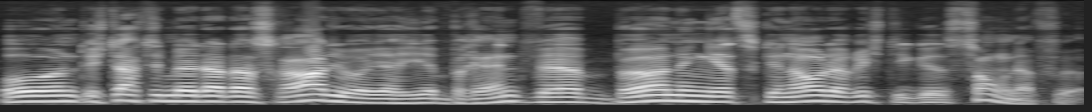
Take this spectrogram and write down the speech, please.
Und ich dachte mir, da das Radio ja hier brennt, wäre Burning jetzt genau der richtige Song dafür.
